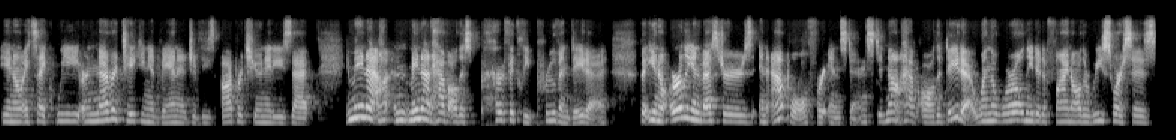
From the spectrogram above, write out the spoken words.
you know it's like we are never taking advantage of these opportunities that it may not may not have all this perfectly proven data. But you know early investors in apple for instance did not have all the data. When the world needed to find all the resources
